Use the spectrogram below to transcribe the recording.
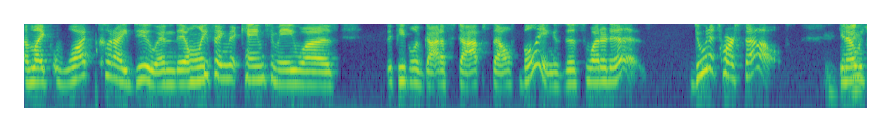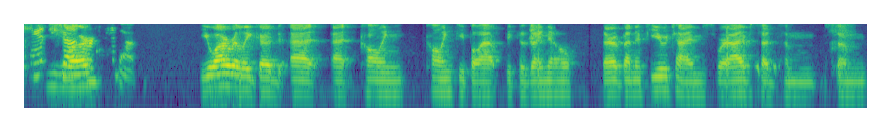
I'm like, "What could I do?" And the only thing that came to me was the people have got to stop self-bullying. Is this what it is? Doing it to ourselves. You know, and we can't shut are, our head up. You are really good at at calling calling people out because I know there have been a few times where I've said some some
